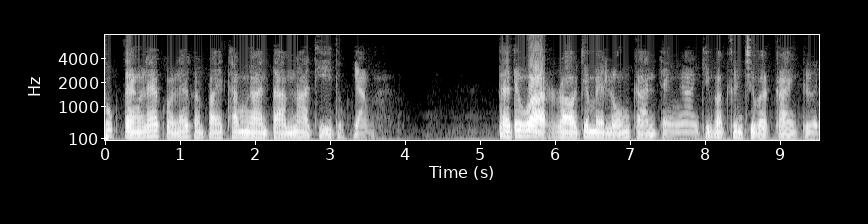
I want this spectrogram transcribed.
ทุกข์แต่งแล้วก็แล้วกันไปทำงานตามหน้าที่ทุกอย่าง แต่ถ้าว่าเราจะไม่หลงการแต่งงานคิดว่าขึ้นชื่อว่าการเกิด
